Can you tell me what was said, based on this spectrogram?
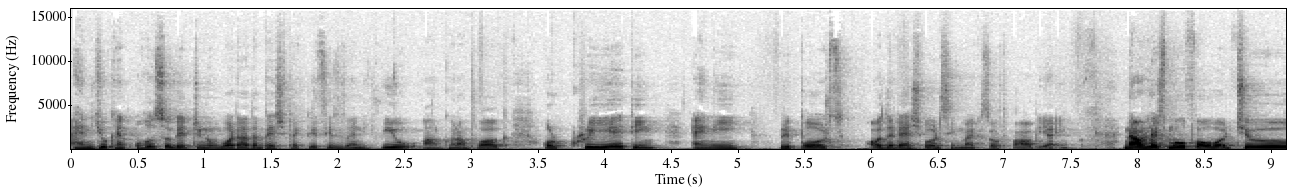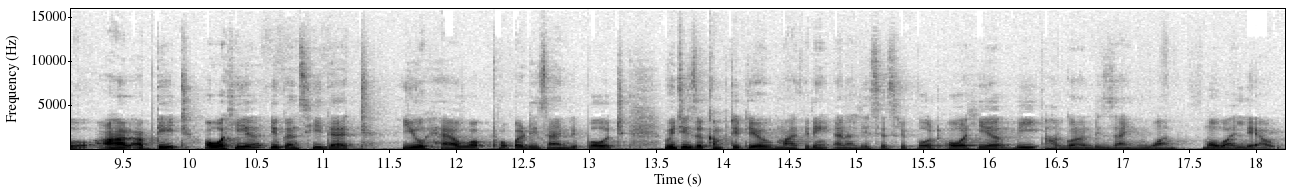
and you can also get to know what are the best practices when you are going to work or creating any reports or the dashboards in microsoft power bi now let's move forward to our update. Over here you can see that you have a proper design report which is a competitive marketing analysis report. Over here we are going to design one mobile layout.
